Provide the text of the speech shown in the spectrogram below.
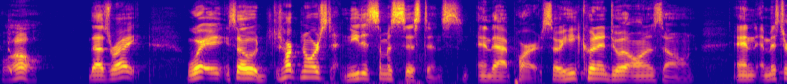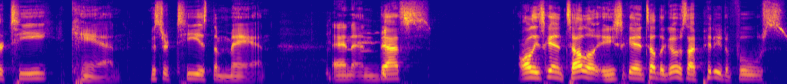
Whoa. That's right. Where so Chuck Norris needed some assistance in that part, so he couldn't do it on his own, and, and Mr. T can. Mr. T is the man, and and that's all he's gonna tell. He's gonna tell the ghost, "I pity the fools."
